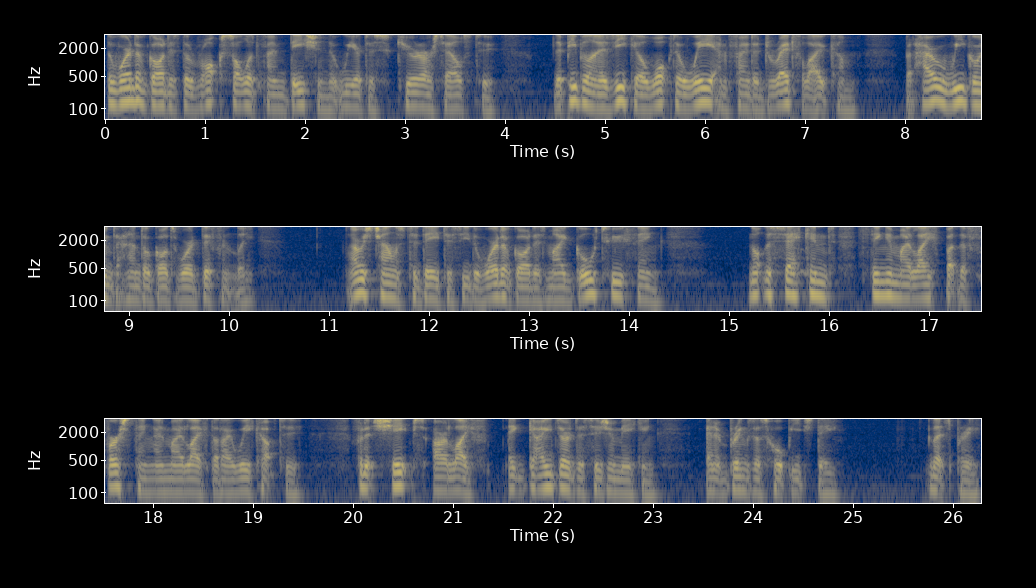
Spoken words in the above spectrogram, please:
The Word of God is the rock solid foundation that we are to secure ourselves to. The people in Ezekiel walked away and found a dreadful outcome. But how are we going to handle God's Word differently? I was challenged today to see the Word of God as my go to thing. Not the second thing in my life, but the first thing in my life that I wake up to. For it shapes our life, it guides our decision making, and it brings us hope each day. Let's pray.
